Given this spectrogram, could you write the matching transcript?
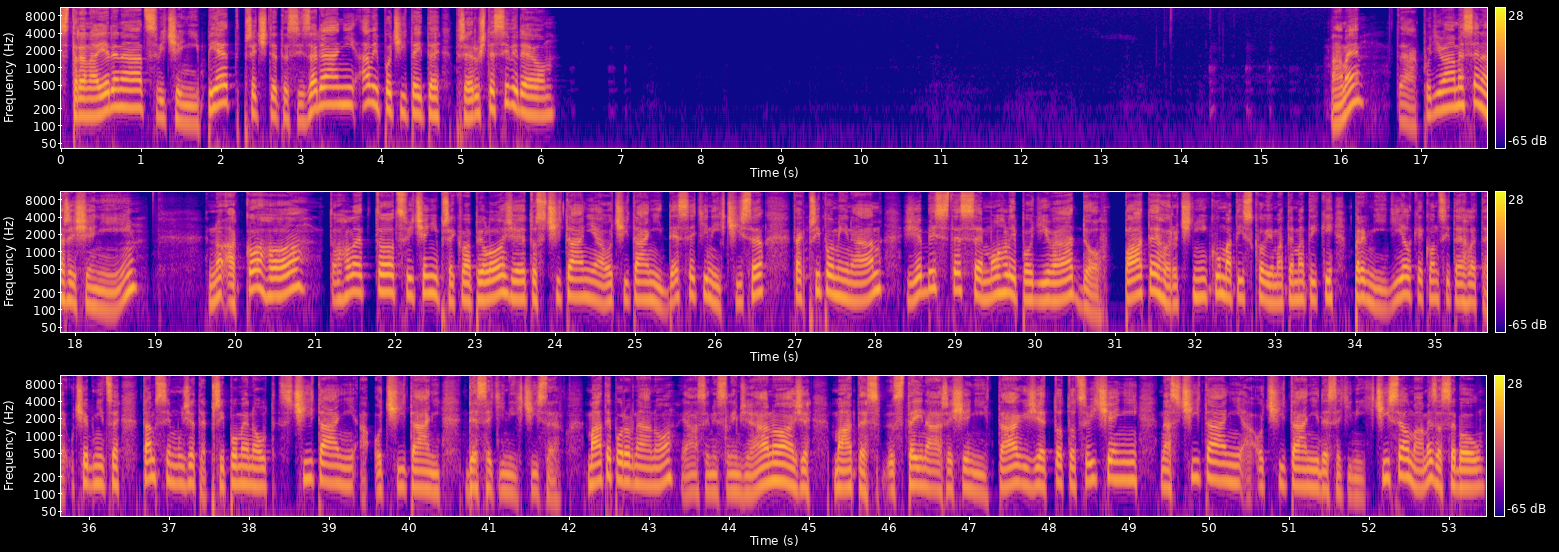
Strana 11, cvičení 5, přečtete si zadání a vypočítejte, přerušte si video. Máme? Tak, podíváme se na řešení. No a koho tohleto cvičení překvapilo, že je to sčítání a odčítání desetinných čísel, tak připomínám, že byste se mohli podívat do pátého ročníku Matýskovy matematiky, první díl ke konci téhleté učebnice. Tam si můžete připomenout sčítání a odčítání desetinných čísel. Máte porovnáno? Já si myslím, že ano a že máte stejná řešení. Takže toto cvičení na sčítání a odčítání desetinných čísel máme za sebou.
